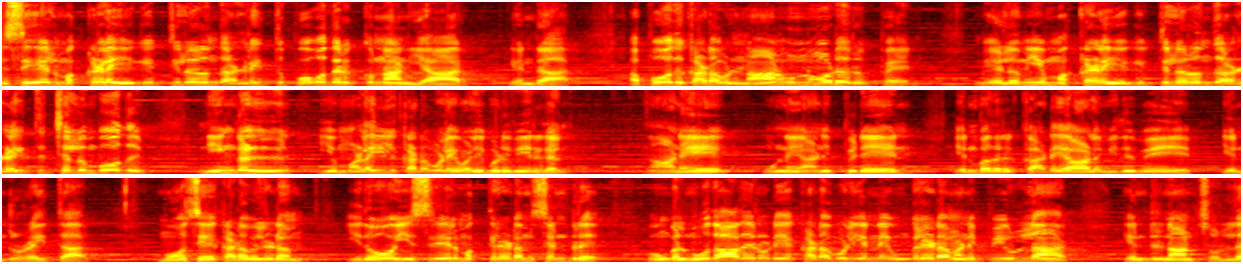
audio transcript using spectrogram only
இஸ்ரேல் மக்களை எகிப்திலிருந்து அழைத்து போவதற்கும் நான் யார்? என்றார். அப்போது கடவுள் நான் உன்னோடு இருப்பேன். மேலும் இம்மக்களை எகிப்திலிருந்து அழைத்துச் செல்லும்போது நீங்கள் இம்மலையில் கடவுளை வழிபடுவீர்கள். நானே உன்னை அனுப்பினேன் என்பதற்கு அடையாளம் இதுவே என்று உரைத்தார் மோசே கடவுளிடம் இதோ இஸ்ரேல் மக்களிடம் சென்று உங்கள் மூதாதையனுடைய கடவுள் என்னை உங்களிடம் அனுப்பியுள்ளார் என்று நான் சொல்ல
